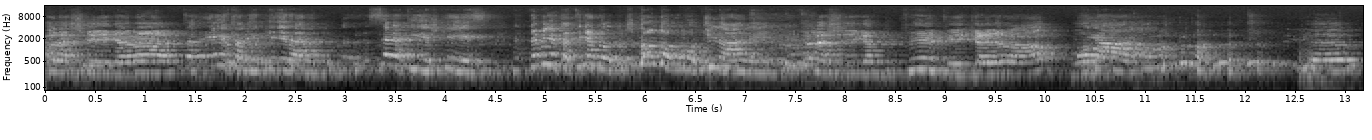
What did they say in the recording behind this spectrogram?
Feleségemet! Értem én, kérem, szereti és kész. De miért tetszik ebből skandalumot csinálni? Feleségem féltékeny rám! Magára? Igen.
